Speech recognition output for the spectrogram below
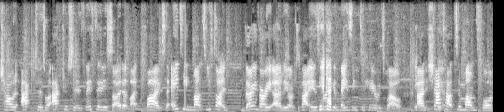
child actors or actresses, they say they started at like five. So 18 months, you started very, very early on. So that is really amazing to hear as well. And shout out to mum for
